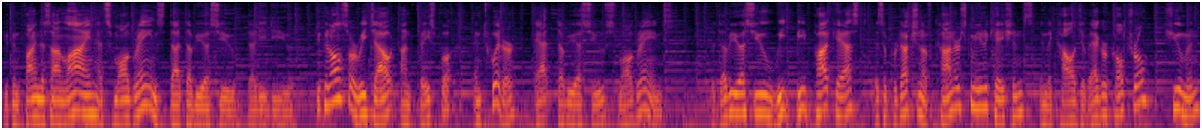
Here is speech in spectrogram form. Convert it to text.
You can find us online at smallgrains.wsu.edu. You can also reach out on Facebook and Twitter at WSU Small Grains. The WSU Wheat Beat Podcast is a production of CAHNRS Communications in the College of Agricultural, Human,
